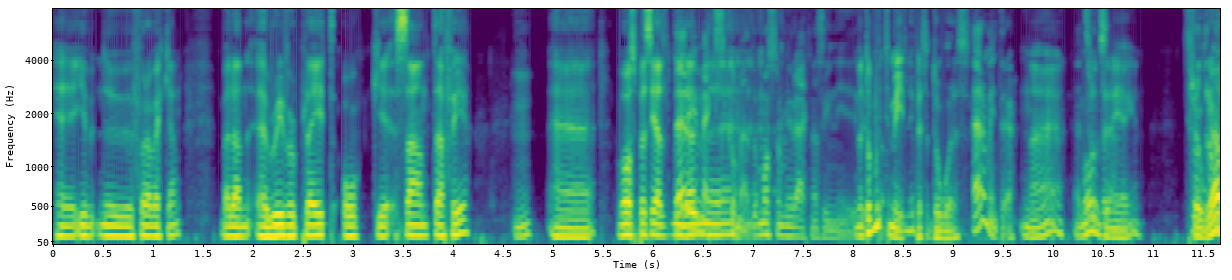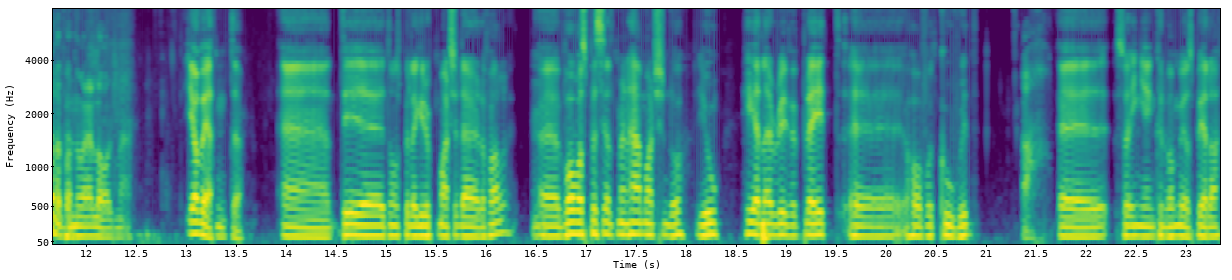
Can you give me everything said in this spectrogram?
eh, i, nu förra veckan mellan eh, River Plate och Santa Fe. Mm. Eh, vad speciellt med Där är ju den... Mexiko eh, med, då måste de ju räknas in i Men de är inte med i Libertadores. Är de inte det? Nej, de har sin egen. Tror jag i alla fall. några lag med. Jag vet inte. Eh, det, de spelar gruppmatcher där i alla fall. Mm. Eh, vad var speciellt med den här matchen då? Jo, hela River Plate eh, har fått covid. Ah. Eh, så ingen kunde vara med och spela.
